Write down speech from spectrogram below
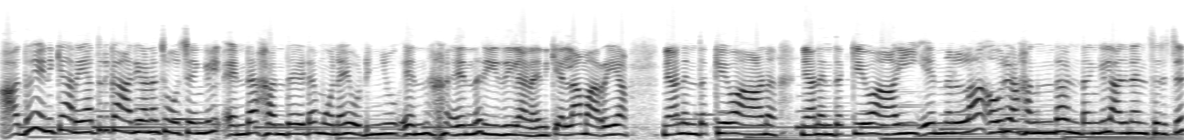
അത് എനിക്ക് അറിയാത്തൊരു കാര്യമാണ് ചോദിച്ചെങ്കിൽ എന്റെ അഹന്തയുടെ മുന ഒടിഞ്ഞു എന്ന എന്ന രീതിയിലാണ്. എനിക്കെല്ലാം അറിയാം. ഞാൻ എന്തൊക്കെയോ ആണ്. ഞാൻ എന്തൊക്കെയോ ആയി എന്നുള്ള ഒരു അഹന്ത ഉണ്ടെങ്കിൽ അതിനനുസരിച്ച്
